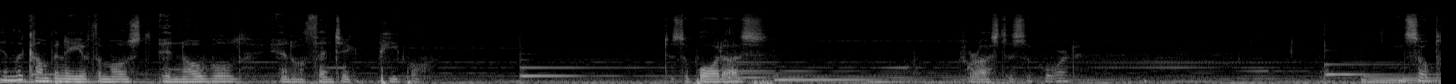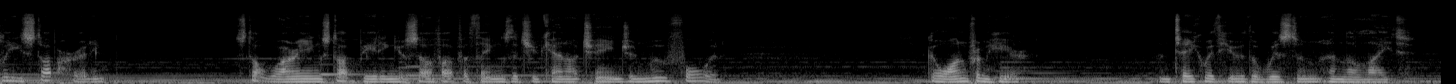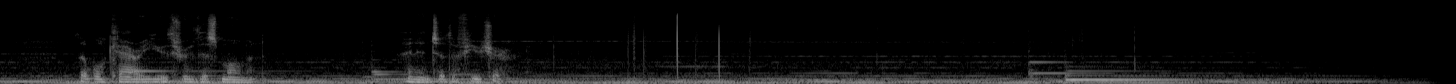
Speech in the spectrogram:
In the company of the most ennobled and authentic people to support us for us to support. And so please stop hurting. Stop worrying, stop beating yourself up for things that you cannot change, and move forward. Go on from here and take with you the wisdom and the light that will carry you through this moment and into the future.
